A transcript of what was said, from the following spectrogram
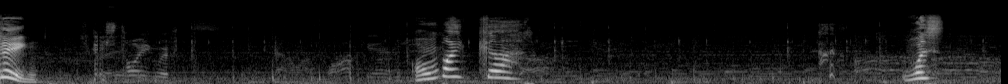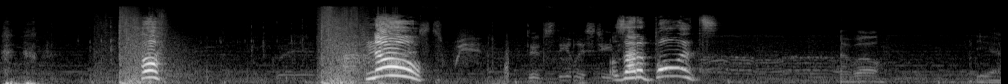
Dude, he's toying with Oh my god! What? oh! No! Dude, Steel is cheating. I was out of bullets! Uh, well, yeah.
